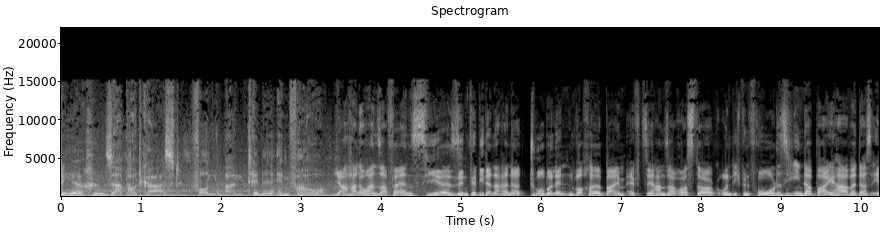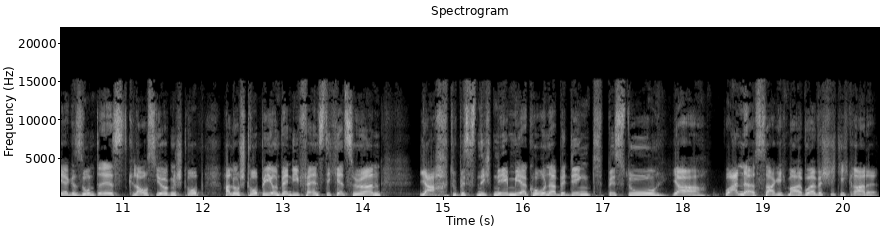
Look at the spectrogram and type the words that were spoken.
Der Hansa-Podcast von Antenne MV. Ja, hallo Hansa-Fans. Hier sind wir wieder nach einer turbulenten Woche beim FC Hansa Rostock und ich bin froh, dass ich ihn dabei habe, dass er gesund ist. Klaus-Jürgen Strupp. Hallo Struppi und wenn die Fans dich jetzt hören, ja, du bist nicht neben mir Corona-bedingt, bist du, ja, woanders, sag ich mal. Wo erwische ich dich gerade?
